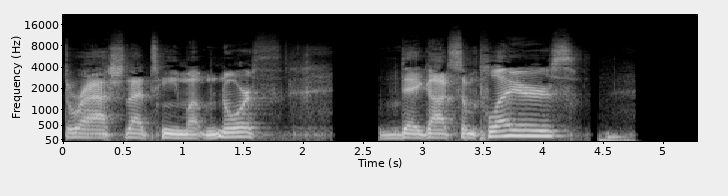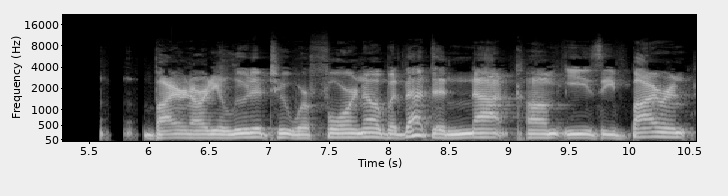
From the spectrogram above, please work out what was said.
thrashed that team up north. They got some players. Byron already alluded to we're 4 0, but that did not come easy. Byron,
